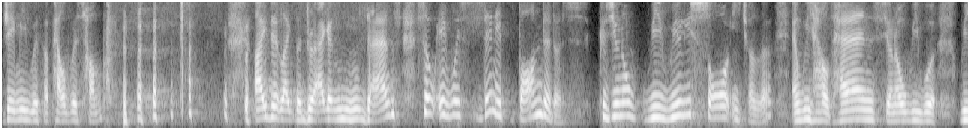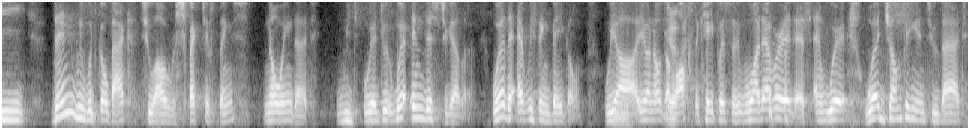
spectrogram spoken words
Jamie with her pelvis hump. I did like the dragon dance. So it was, then it bonded us. Because, you know, we really saw each other and we held hands, you know, we were, we, then we would go back to our respective things, knowing that we, we're, do, we're in this together. We're the everything bagel. We mm. are, you know, the Yeah. locks, the capers, whatever it is. And we're, we're jumping into that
